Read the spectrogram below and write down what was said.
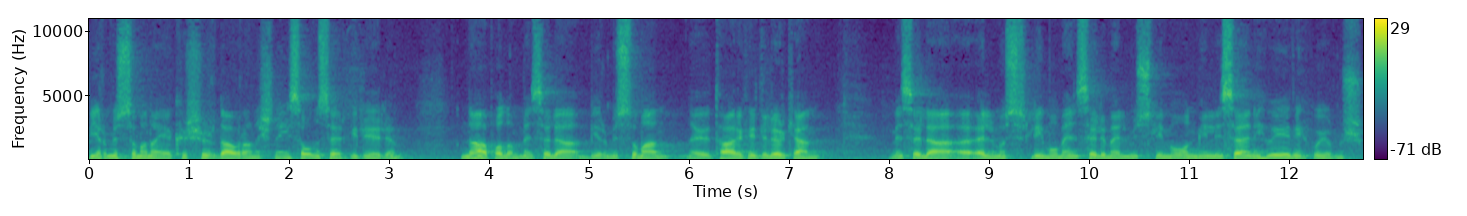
bir Müslümana yakışır davranış neyse onu sergileyelim. Ne yapalım? Mesela bir Müslüman e, tarif edilirken mesela e, el muslimu men selim el muslimun min lisanih ve yedih buyurmuş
